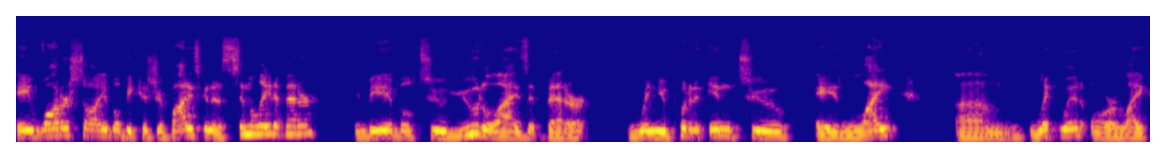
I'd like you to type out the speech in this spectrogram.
a water soluble because your body's going to assimilate it better and be able to utilize it better when you put it into a like um, liquid or like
